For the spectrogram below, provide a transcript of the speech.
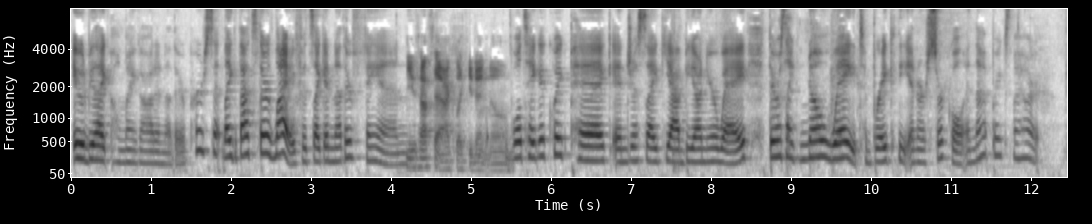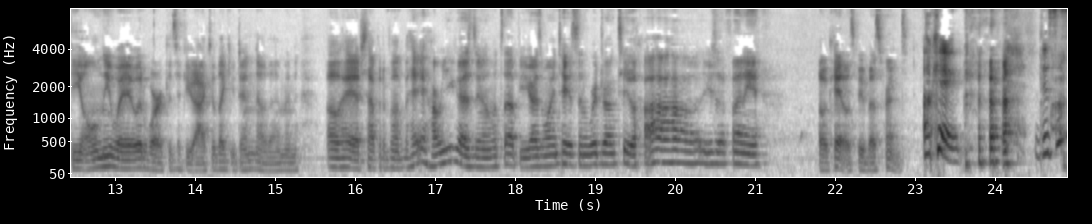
It would be like, "Oh my god, another person." Like that's their life. It's like another fan. You'd have to act like you didn't know. We'll take a quick pic and just like, yeah, be on your way. There was like no way to break the inner circle, and that breaks my heart. The only way it would work is if you acted like you didn't know them and oh hey, I just happened to bump. Hey, how are you guys doing? What's up? You guys wine tasting? We're drunk too. Ha ha ha! You're so funny. Okay, let's be best friends. Okay, this is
